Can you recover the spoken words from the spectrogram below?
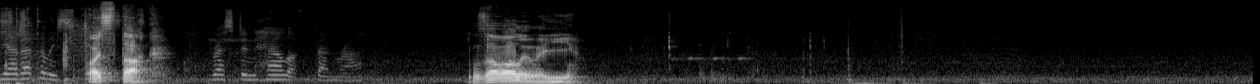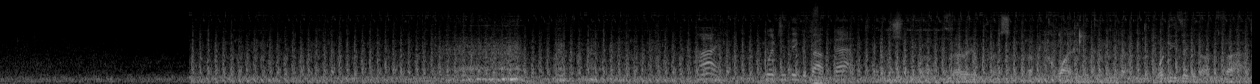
Yeah, that really stinks. Ось так. Rest in hell, ephemera. Завалили її. Hi. What'd you think about that? Very impressive. I'd be quite good at that. What do you think about that?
